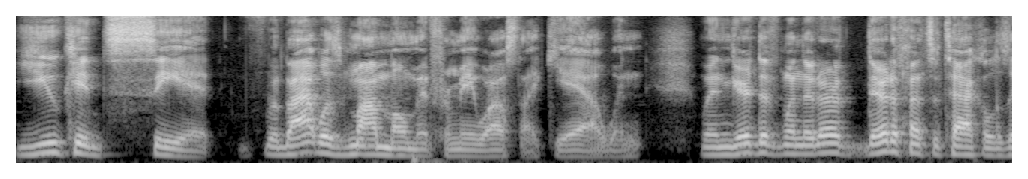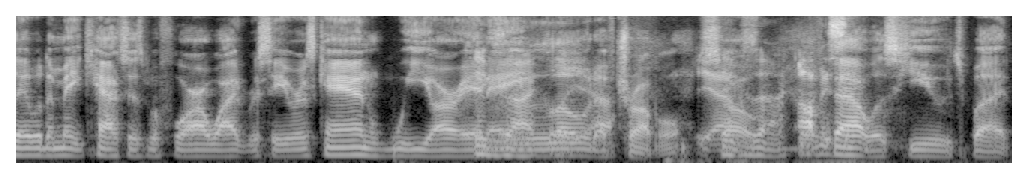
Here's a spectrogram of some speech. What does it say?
you could see it. But That was my moment for me where I was like, yeah, when when your def- when their their defensive tackle is able to make catches before our wide receivers can, we are in Exactly, a load yeah. of trouble. Yeah. so exactly. Obviously. that was huge. But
